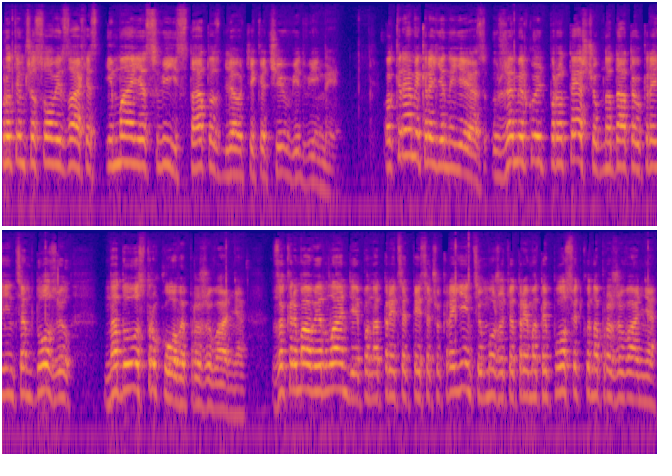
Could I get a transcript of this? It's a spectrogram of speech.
про тимчасовий захист і має свій статус для утікачів від війни. Окремі країни ЄС вже міркують про те, щоб надати українцям дозвіл на довгострокове проживання. Зокрема, в Ірландії понад 30 тисяч українців можуть отримати посвідку на проживання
